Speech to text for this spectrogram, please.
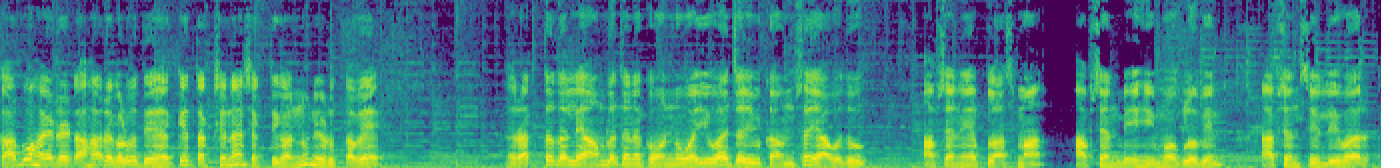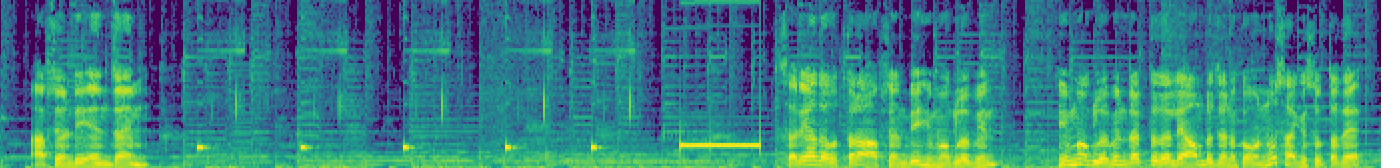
ಕಾರ್ಬೋಹೈಡ್ರೇಟ್ ಆಹಾರಗಳು ದೇಹಕ್ಕೆ ತಕ್ಷಣ ಶಕ್ತಿಗಳನ್ನು ನೀಡುತ್ತವೆ. ರಕ್ತದಲ್ಲಿ ಆಮ್ಲಜನಕವನ್ನು ಒಯ್ಯುವ ಜೈವಿಕ ಅಂಶ ಯಾವುದು? Option A, plasma. Option B, haemoglobin. Option C, liver. Option D, enzyme. ಸರಿಯಾದ ಉತ್ತರ ಆಪ್ಷನ್ ಬಿ, ಹಿಮೋಗ್ಲೋಬಿನ್. ಹಿಮೋಗ್ಲೋಬಿನ್ ರಕ್ತದಲ್ಲಿ ಆಮ್ಲಜನಕವನ್ನು ಸಾಗಿಸುತ್ತದೆ.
